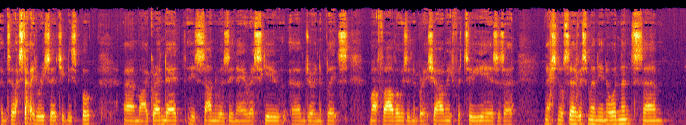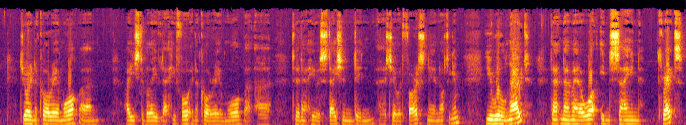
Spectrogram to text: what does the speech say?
until I started researching this book. Uh, my granddad, his son, was in air rescue um, during the Blitz. My father was in the British Army for two years as a national serviceman in ordnance um, during the Korean War. Um, I used to believe that he fought in the Korean War, but uh, turned out he was stationed in uh, Sherwood Forest near Nottingham. You will note that no matter what insane threats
